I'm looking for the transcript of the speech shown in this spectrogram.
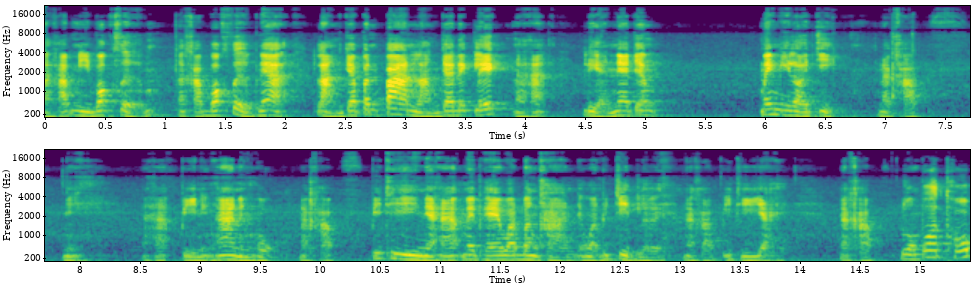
นะครับมีบล็อกเสริมนะครับบล็อกเสริมเนี่ยหลังจะป้านๆหลังจะเล็กๆนะฮะเหรียญเนี่ยจะไม่มีรอยจิกนะครับนี่นะฮะปีหนึ่งห้าหนึ่งหกนะครับ พิธีเนี่ยฮะไม่แพ้วัดบางคานจังหวัดพิจิตรเลยนะครับ พิธีใหญ่นะครับหลวงพ่อทบ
